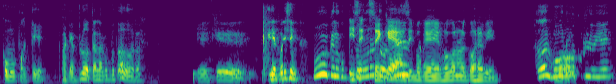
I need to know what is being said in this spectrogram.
¿Cómo para qué? Para que explote la computadora. Es que Y después dicen, uy, que la Y computadora se, se está quedan así porque el juego no le corre bien. ah, el juego no No. me corre bien.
